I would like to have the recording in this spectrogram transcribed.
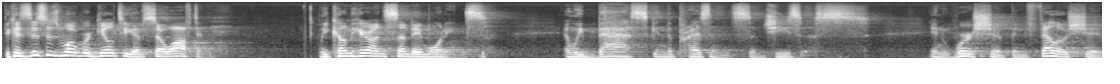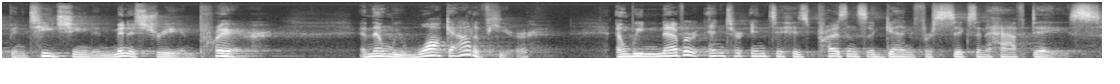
Because this is what we're guilty of so often. We come here on Sunday mornings and we bask in the presence of Jesus in worship, in fellowship, in teaching, in ministry, in prayer. And then we walk out of here and we never enter into his presence again for six and a half days.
